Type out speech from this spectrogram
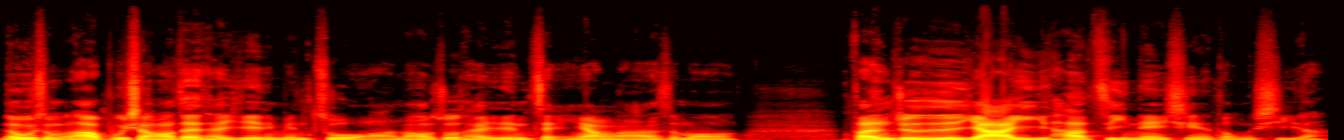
那为什么他不想要在台积电里面做啊？然后说台积电怎样啊？什么，反正就是压抑他自己内心的东西啊。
